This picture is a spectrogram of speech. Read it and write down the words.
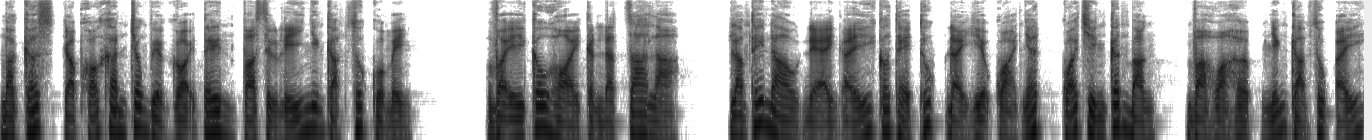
Marcus gặp khó khăn trong việc gọi tên và xử lý những cảm xúc của mình. Vậy câu hỏi cần đặt ra là làm thế nào để anh ấy có thể thúc đẩy hiệu quả nhất quá trình cân bằng và hòa hợp những cảm xúc ấy?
